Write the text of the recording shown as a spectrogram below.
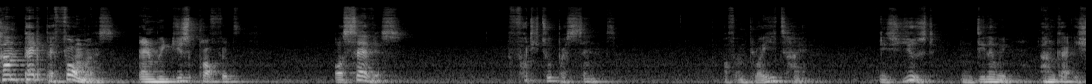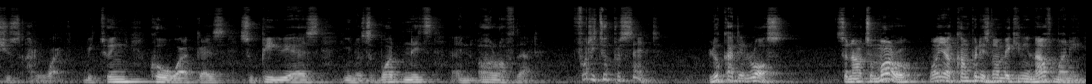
hampered performance, and reduced profit or service. 42% of employee time is used in dealing with anger issues at work between co-workers, superiors, you know, subordinates, and all of that. 42%. Look at the loss. So now tomorrow, when your company is not making enough money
